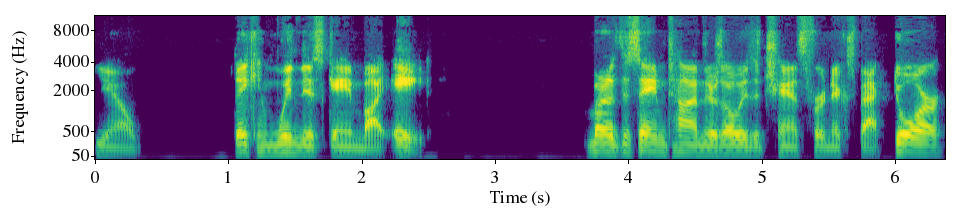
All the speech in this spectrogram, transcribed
you know, they can win this game by eight. But at the same time, there's always a chance for a Knicks back door.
